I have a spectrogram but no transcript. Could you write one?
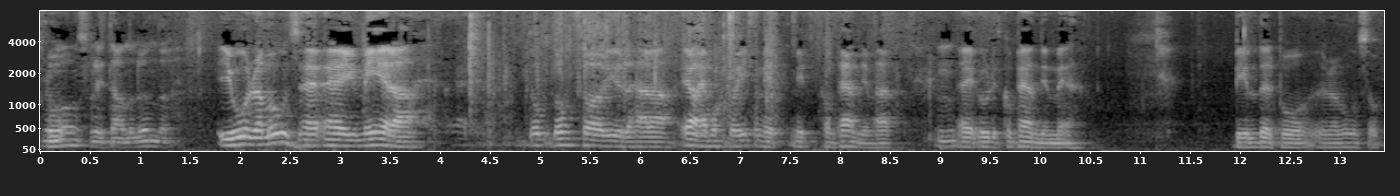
Ramones var lite annorlunda. Jo, Ramones är, är ju mera... De, de för ju det här... Ja, jag måste visa mitt, mitt kompendium här. Mm. Jag gjorde ett kompendium med bilder på Ramones och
